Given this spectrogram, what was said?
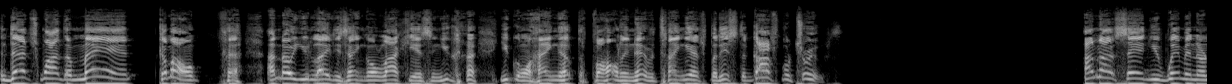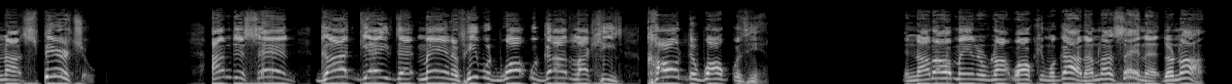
And that's why the man, come on, I know you ladies ain't gonna like this, and you you gonna hang up the phone and everything else, but it's the gospel truth. I'm not saying you women are not spiritual. I'm just saying God gave that man, if he would walk with God like he's called to walk with him. And not all men are not walking with God. I'm not saying that. They're not.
